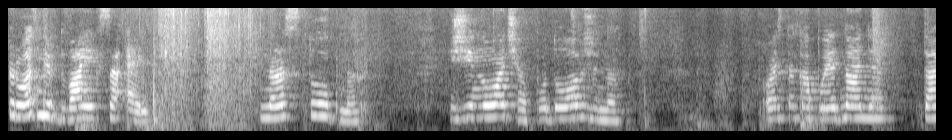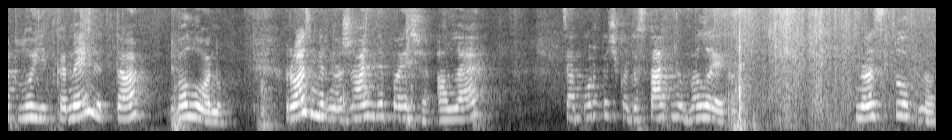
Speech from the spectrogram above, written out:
Розмір 2XL. Наступна жіноча, подовжена. Ось таке поєднання теплої тканини та балону. Розмір, на жаль, не пише, але ця курточка достатньо велика. Наступна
